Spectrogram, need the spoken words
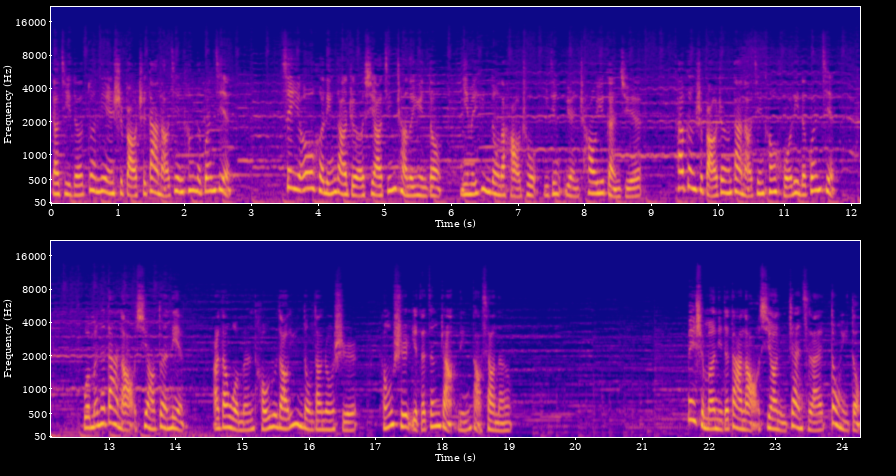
要记得锻炼是保持大脑健康的关键。CEO 和领导者需要经常的运动，因为运动的好处已经远超于感觉，它更是保证大脑健康活力的关键。我们的大脑需要锻炼，而当我们投入到运动当中时，同时也在增长领导效能。为什么你的大脑需要你站起来动一动？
